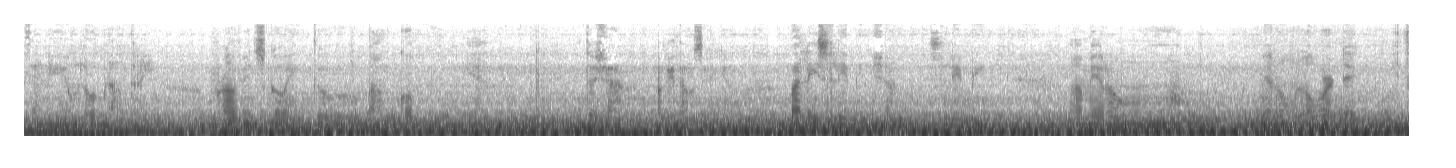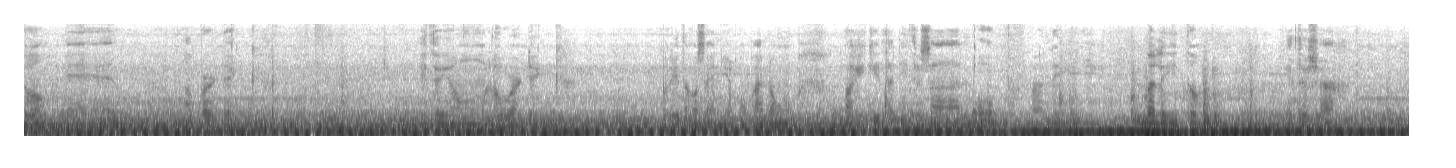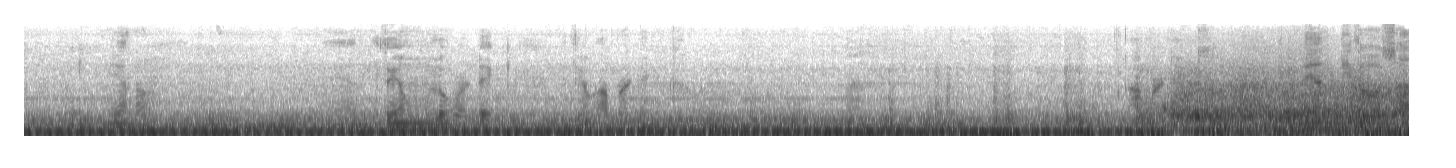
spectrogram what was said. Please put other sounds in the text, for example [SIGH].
sa inyo yung loob ng train. Province going to Bangkok. Yan. Ito siya. Pakita ko sa inyo. Bali, sleeping siya. Sleeping. Ah, merong merong lower deck ito and upper deck. Ito yung lower deck. Pakita ko sa inyo kung anong makikita dito sa loob. Bali, bali ito. Ito siya. Yan o. Ayan. Ito yung lower deck. Ito yung upper deck. Upper deck. Ayan, dito sa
